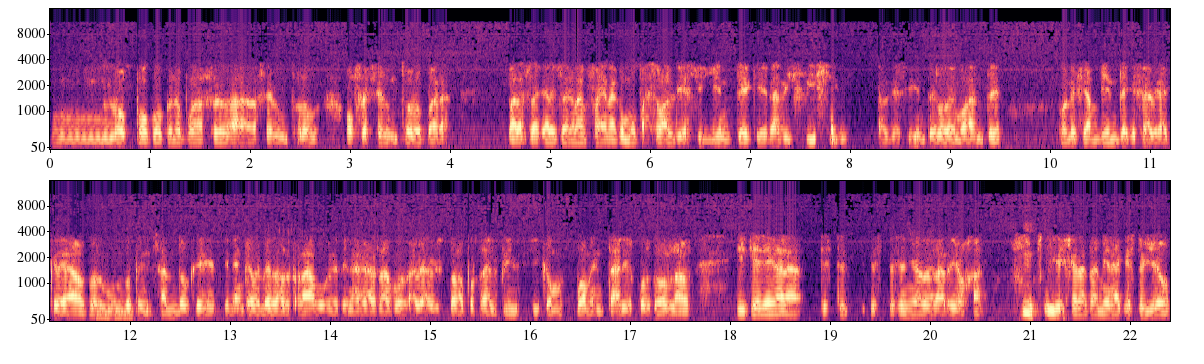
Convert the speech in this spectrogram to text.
mm, lo poco que no puede hacer, hacer un toro, ofrecer un toro para, para sacar esa gran faena como pasó al día siguiente, que era difícil, al día siguiente lo de Morante, con ese ambiente que se había creado, todo el mundo pensando que tenían que haberle dado el rabo, que tenían que haber visto la puerta del príncipe, comentarios por todos lados, y que llegara este, este señor de La Rioja y dijera también aquí estoy yo,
